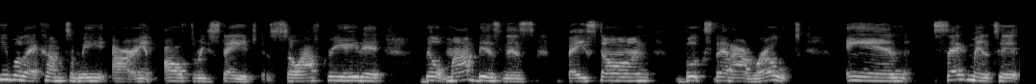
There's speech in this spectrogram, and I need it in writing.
people that come to me are in all three stages. So I've created, built my business based on books that I wrote and segmented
